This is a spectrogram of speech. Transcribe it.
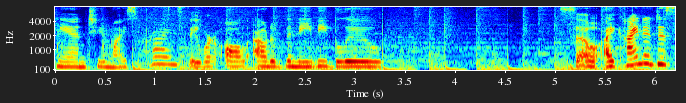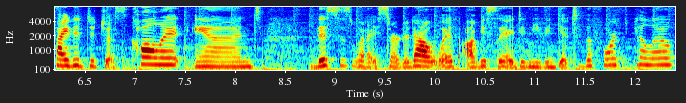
And to my surprise, they were all out of the navy blue. So I kind of decided to just call it and this is what I started out with. Obviously I didn't even get to the fourth pillow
